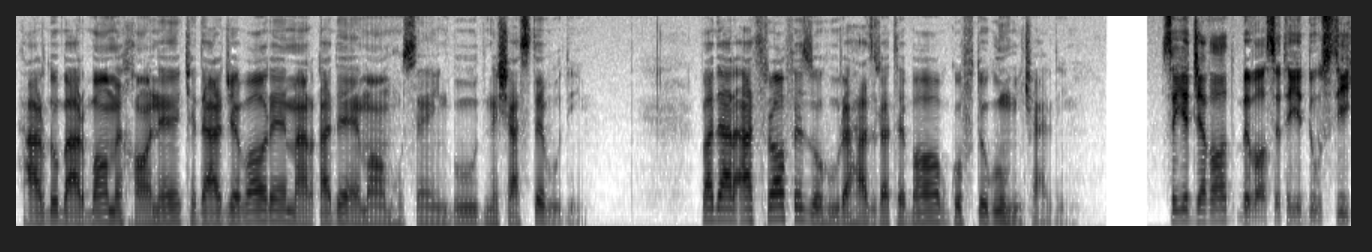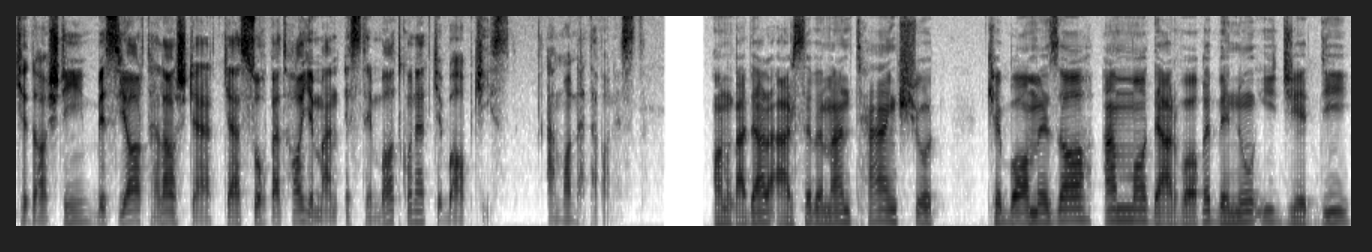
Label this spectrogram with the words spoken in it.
هر دو بر بام خانه که در جوار مرقد امام حسین بود نشسته بودیم. و در اطراف ظهور حضرت باب گفتگو می کردیم. سید جواد به واسطه دوستی که داشتیم بسیار تلاش کرد که از صحبتهای من استنباط کند که باب کیست اما نتوانست آنقدر عرصه به من تنگ شد که با مزاح اما در واقع به نوعی جدی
